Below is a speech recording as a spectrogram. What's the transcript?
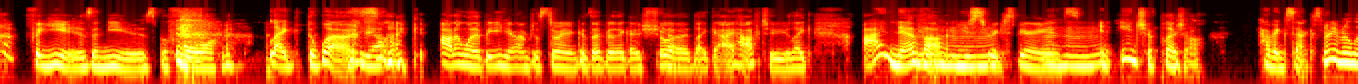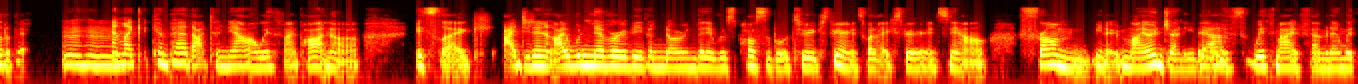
for years and years before like the worst yeah. like i don't want to be here i'm just doing it because i feel like i should yeah. like i have to like i never mm-hmm. used to experience mm-hmm. an inch of pleasure having sex not even a little bit Mm-hmm. And like compare that to now with my partner, it's like I didn't, I would never have even known that it was possible to experience what I experience now from, you know, my own journey there yeah. with with my feminine, with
